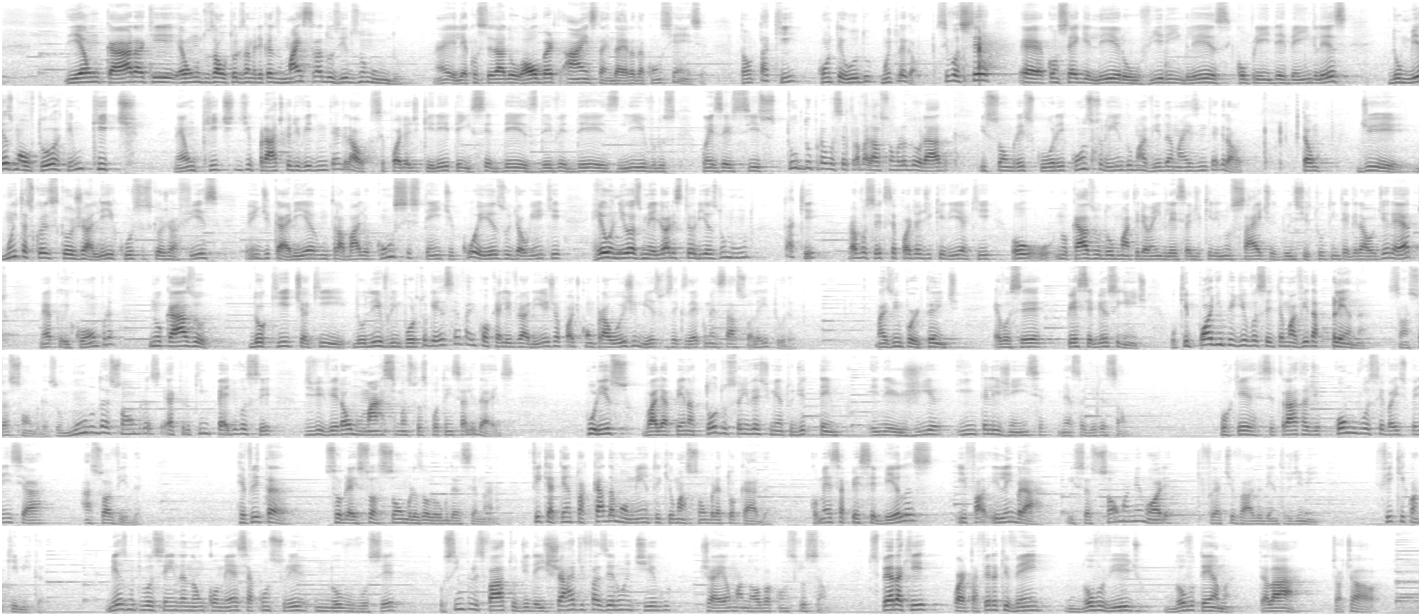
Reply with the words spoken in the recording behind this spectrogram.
E é um cara que é um dos autores americanos mais traduzidos no mundo. Né? Ele é considerado o Albert Einstein da era da consciência. Então está aqui conteúdo muito legal. Se você é, consegue ler, ouvir em inglês, compreender bem inglês, do mesmo autor tem um kit né, um kit de prática de vida integral que você pode adquirir. Tem CDs, DVDs, livros com exercícios, tudo para você trabalhar sombra dourada e sombra escura e construindo uma vida mais integral. Então, de muitas coisas que eu já li, cursos que eu já fiz, eu indicaria um trabalho consistente, coeso de alguém que reuniu as melhores teorias do mundo. Está aqui para você que você pode adquirir aqui, ou no caso do material em inglês, você adquire no site do Instituto Integral Direto né, e compra. No caso do kit aqui, do livro em português, você vai em qualquer livraria e já pode comprar hoje mesmo se você quiser começar a sua leitura. Mas o importante é você perceber o seguinte: o que pode impedir você de ter uma vida plena são as suas sombras. O mundo das sombras é aquilo que impede você de viver ao máximo as suas potencialidades. Por isso, vale a pena todo o seu investimento de tempo, energia e inteligência nessa direção. Porque se trata de como você vai experienciar a sua vida. Reflita sobre as suas sombras ao longo dessa semana. Fique atento a cada momento em que uma sombra é tocada. Comece a percebê-las e, e lembrar: isso é só uma memória que foi ativada dentro de mim. Fique com a química. Mesmo que você ainda não comece a construir um novo você, o simples fato de deixar de fazer um antigo já é uma nova construção. Te espero aqui, quarta-feira que vem, um novo vídeo, um novo tema. Até lá. Tchau, tchau.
